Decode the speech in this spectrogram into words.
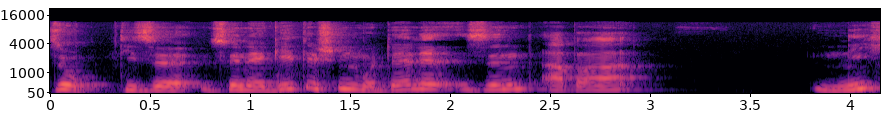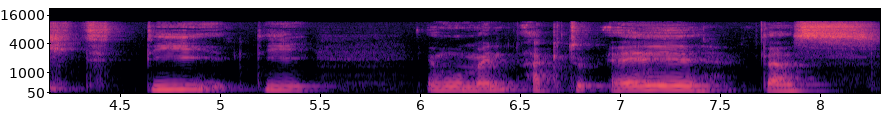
So, diese synergetischen Modelle sind aber nicht die, die im Moment aktuell das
